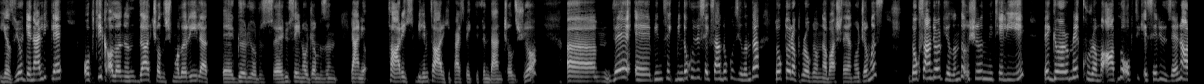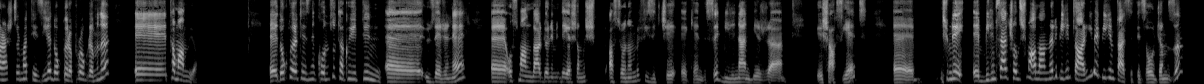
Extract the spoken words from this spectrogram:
yazıyor. Genellikle optik alanında çalışmalarıyla e, görüyoruz e, Hüseyin hocamızın yani tarih, bilim tarihi perspektifinden çalışıyor. E, ve e, 1989 yılında doktora programına başlayan hocamız 94 yılında ışığın niteliği ve görme kuramı adlı optik eseri üzerine araştırma teziyle doktora programını e, tamamlıyor. E, doktora tezinin konusu Takuyuddin e, üzerine e, Osmanlılar döneminde yaşamış astronom ve fizikçi e, kendisi bilinen bir e, şahsiyet. E, şimdi e, bilimsel çalışma alanları bilim tarihi ve bilim felsefesi hocamızın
